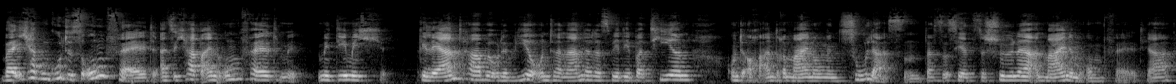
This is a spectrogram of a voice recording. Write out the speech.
weil ich habe ein gutes Umfeld. Also ich habe ein Umfeld, mit, mit dem ich gelernt habe oder wir untereinander, dass wir debattieren und auch andere Meinungen zulassen. Das ist jetzt das Schöne an meinem Umfeld, ja.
